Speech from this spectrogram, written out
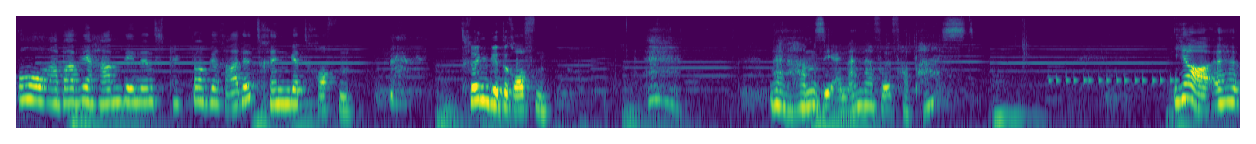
Oh, aber wir haben den Inspektor gerade drin getroffen. drin getroffen. Dann haben sie einander wohl verpasst. Ja, äh,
